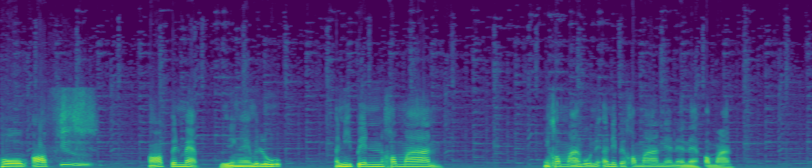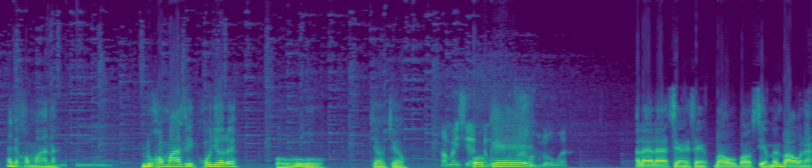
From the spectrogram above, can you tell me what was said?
Home of ชื่ออ๋อเป็นแมปหรือยังไงไม่รู้ อันนี้เป็นคอมมานด์นี่คอมมานด์ผมนี่อันนี้เป็นคอมมานด์เนี่ยเนี่ยเนี่ยคอมมานด์น่าจะคอมมานด์นะอืม ดูคอมมานด์สิโคตรเยอะเลย โอ้เจ๋วเจ๋ว ถ้าไม่เสียงโอเคลงมาอะไรอะไรเสียงเสียงเบาเบาเสียงไม่เบานะ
